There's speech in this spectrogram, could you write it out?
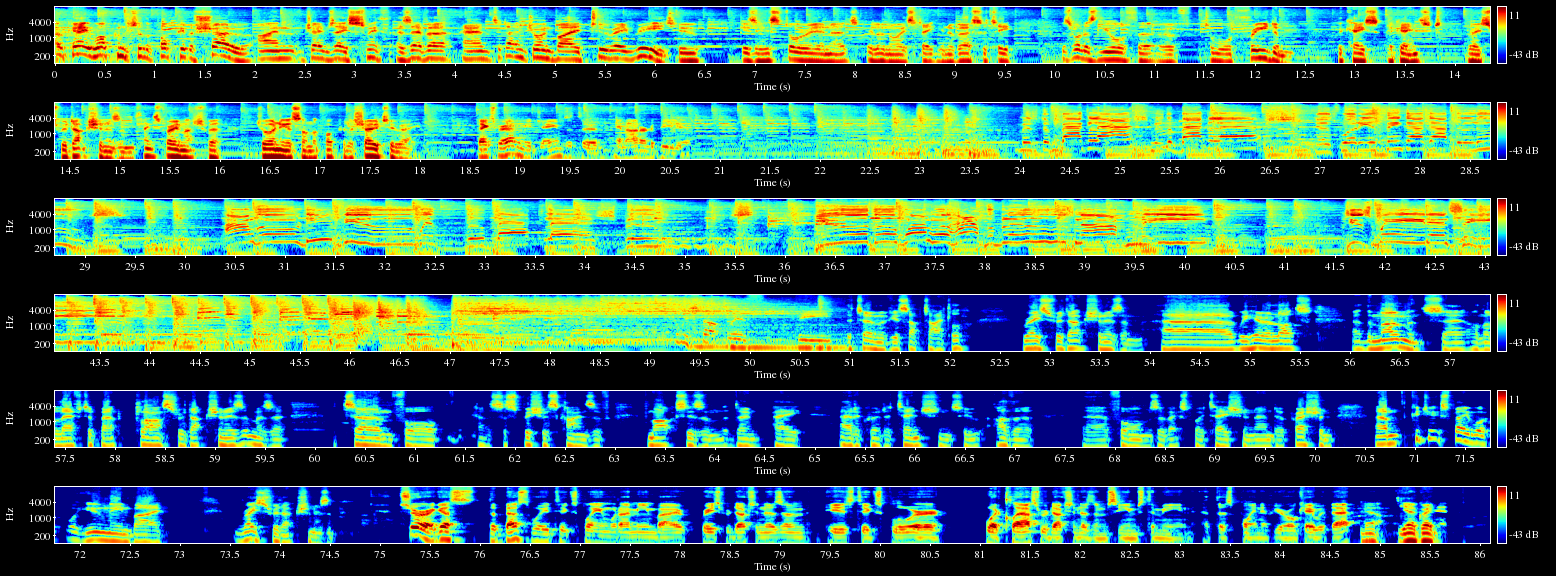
Okay, welcome to the popular show. I'm James A. Smith as ever, and today I'm joined by Touré Reed, who is a historian at Illinois State University, as well as the author of Toward Freedom The Case Against Race Reductionism. Thanks very much for joining us on the popular show, Toure. Thanks for having me, James. It's a, an honor to be here. Mr. Backlash, Mr. Backlash, just what do you think I got to lose? I'm gonna leave you with the backlash blues. You, the one, will have the blues, not me. Just wait and see. Can we start with the, the term of your subtitle, race reductionism? Uh, we hear a lot at the moment uh, on the left about class reductionism as a term for kind of suspicious kinds of Marxism that don't pay adequate attention to other uh, forms of exploitation and oppression. Um, could you explain what, what you mean by race reductionism? Sure. I guess the best way to explain what I mean by race reductionism is to explore what class reductionism seems to mean at this point, if you're okay with that. Yeah. Yeah. Great.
